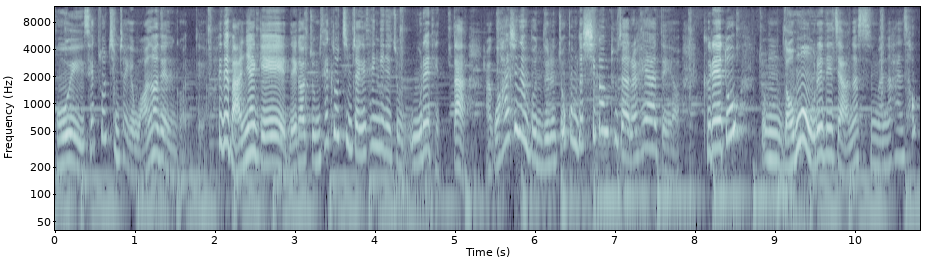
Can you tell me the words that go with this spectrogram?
거의 색소 침착이 완화되는 것 같아요. 근데 만약에 내가 좀 색소 침착이 생긴 지좀 오래됐다 라고 하시는 분들은 조금 더 시간 투자를 해야 돼요. 그래도 좀 너무 오래되지 않았으면 한 석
